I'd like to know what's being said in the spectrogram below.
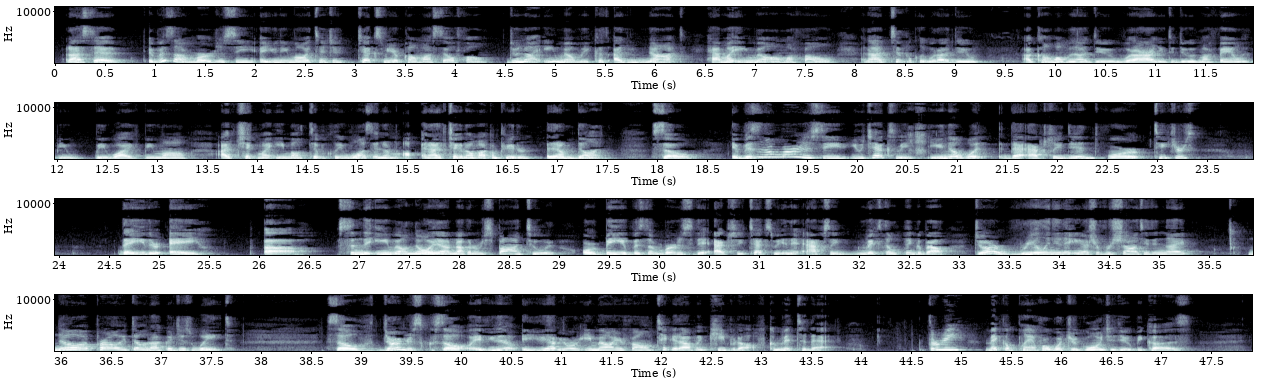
And I said, if it's an emergency and you need my attention, text me or call my cell phone. Do not email me because I do not have my email on my phone. And I typically, what I do, I come home and I do what I need to do with my family, be be wife, be mom. I check my email typically once, and I'm and I check it on my computer, and I'm done. So if it's an emergency, you text me. You know what that actually did for teachers? They either A, uh, send the email knowing that I'm not going to respond to it, or B, if it's an emergency, they actually text me. And it actually makes them think about, do I really need an answer for Shanti tonight? No, I probably don't. I could just wait. So during this, so if you if you have your email on your phone, take it off and keep it off. Commit to that. Three, make a plan for what you're going to do because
